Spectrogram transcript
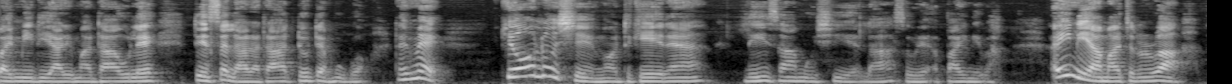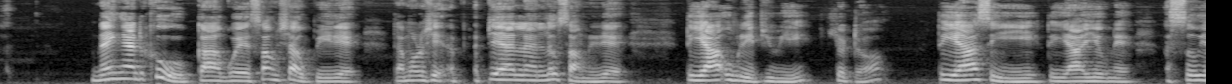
ပိုင်းမီဒီယာတွေမှာဒါကိုလည်းတင်ဆက်လာတာဒါတိုးတက်မှုပေါ့ဒါပေမဲ့ပြောလို့ရှိရင်တော့တကယ်တမ်းလေးစားမှုရှိရလားဆိုတဲ့အပိုင်းတွေပါ အဲ့ဒီနေရာမှာကျွန်တော်တို့ကနိုင်ငံတစ်ခုကိုကာကွယ်စောင့်ရှောက်ပေးတဲ့ဒါမှမဟုတ်လို့ရှိရင်အပြန်အလှန်လှုပ်ဆောင်နေတဲ့တရားဥပဒေပြုရေးလွတ်တော်တရားစီရင်တရားရုံးနဲ့အစိုးရ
